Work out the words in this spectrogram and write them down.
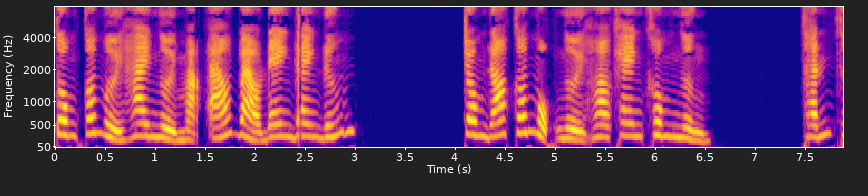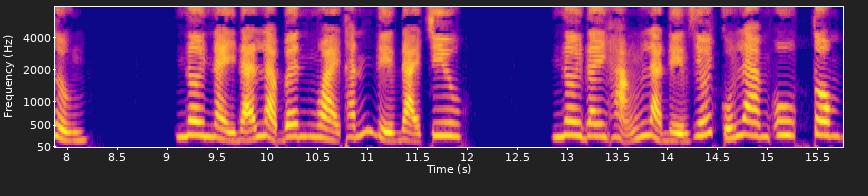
Tôn có 12 người mặc áo bào đen đang đứng. Trong đó có một người ho khan không ngừng. Thánh Thượng Nơi này đã là bên ngoài thánh địa Đại Chiêu. Nơi đây hẳn là địa giới của Lam U Tôn.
